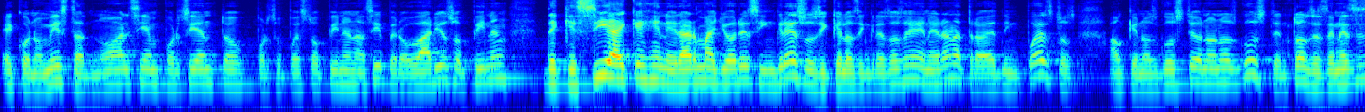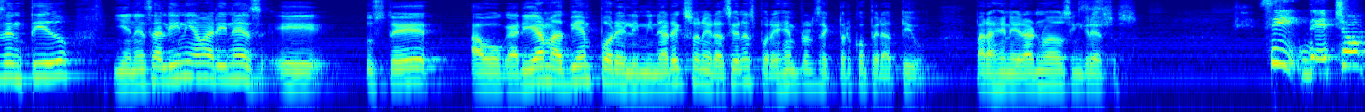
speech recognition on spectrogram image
economistas, no al 100%, por supuesto opinan así, pero varios opinan de que sí hay que generar mayores ingresos y que los ingresos se generan a través de impuestos, aunque nos guste o no nos guste. Entonces, en ese sentido y en esa línea, Marinés, eh, usted abogaría más bien por eliminar exoneraciones, por ejemplo, el sector cooperativo, para generar nuevos ingresos. Sí, de hecho,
